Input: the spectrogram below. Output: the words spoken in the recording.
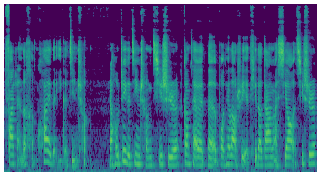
发展的很快的一个进程。然后这个进程其实刚才呃宝婷老师也提到达马西奥，其实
